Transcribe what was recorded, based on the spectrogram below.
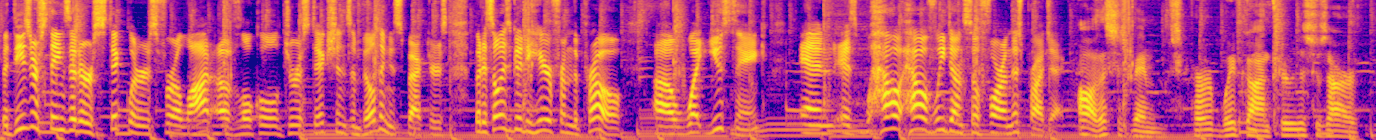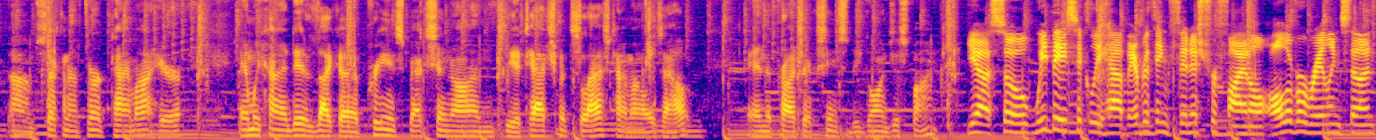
but these are things that are sticklers for a lot of local jurisdictions and building inspectors. But it's always good to hear from the pro uh, what you think and is how how have we done so far on this project? Oh, this has been superb. We've gone through, this is our um, second or third time out here. And we kind of did like a pre-inspection on the attachments last time I was out. And the project seems to be going just fine. Yeah, so we basically have everything finished for final, all of our railings done,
